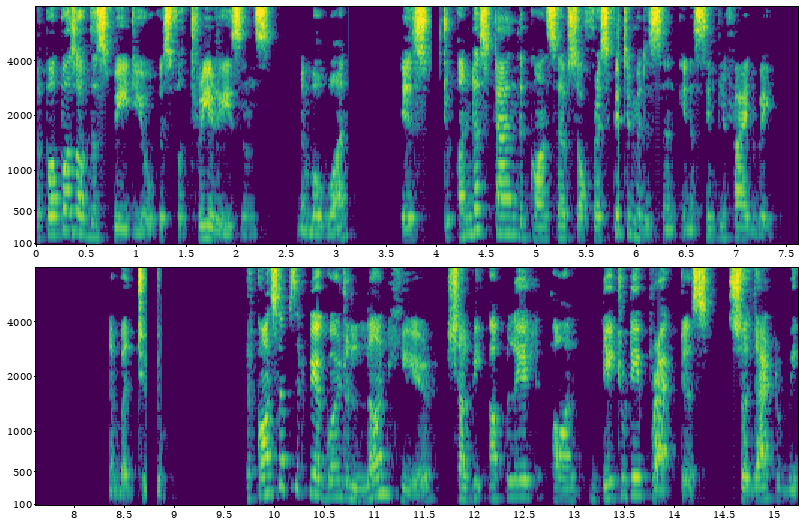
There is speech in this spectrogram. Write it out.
The purpose of this video is for three reasons. Number one is to understand the concepts of respiratory medicine in a simplified way. Number two, the concepts that we are going to learn here shall be applied on day-to-day -day practice so that we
